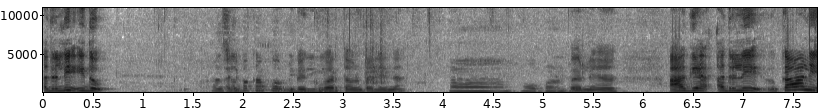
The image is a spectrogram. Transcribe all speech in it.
ಅದರಲ್ಲಿ ಇದು. ಸ್ವಲ್ಪ ಕಪ್ಪು ಬೇಕು ಬರ್ತಾ ಉಂಟು ಅಲ್ಲಿಂದ. ಓಪನ್ ಬರ್ಲಿ ಹಾ. ಹಾಗೆ ಅದರಲ್ಲಿ ಖಾಲಿ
